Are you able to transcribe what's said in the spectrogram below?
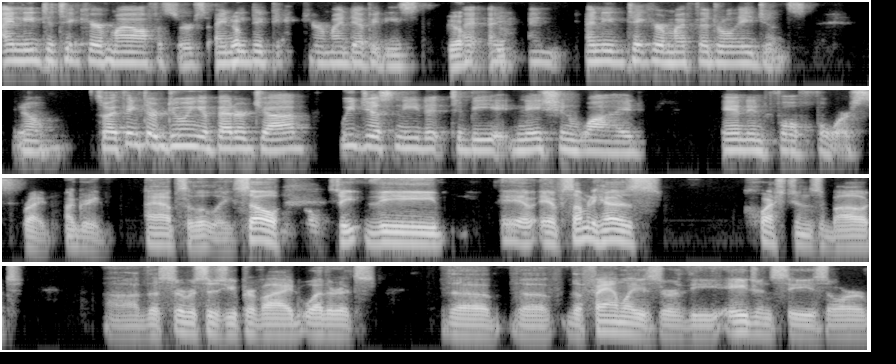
I need to take care of my officers. I yep. need to take care of my deputies. Yep. I, I, I, need to take care of my federal agents. You know, so I think they're doing a better job. We just need it to be nationwide and in full force. Right. Agreed. Absolutely. So, so the if, somebody has questions about uh, the services you provide, whether it's the the the families or the agencies or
